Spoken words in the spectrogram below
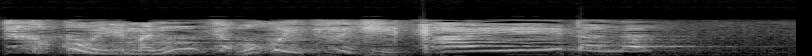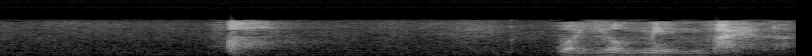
这个鬼门怎么会自己开的呢？哦，我又明白了，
